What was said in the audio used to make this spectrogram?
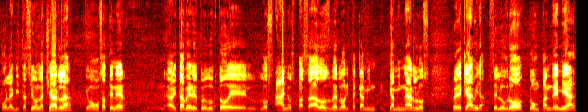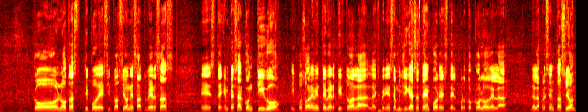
por la invitación, la charla que vamos a tener, ahorita ver el producto de los años pasados, verlo ahorita caminarlos, puede que, ah, mira, se logró con pandemia, con otros tipos de situaciones adversas. Este, empezar contigo y pues obviamente vertir toda la, experiencia. Muchas gracias también por este, el protocolo de la, de la presentación.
